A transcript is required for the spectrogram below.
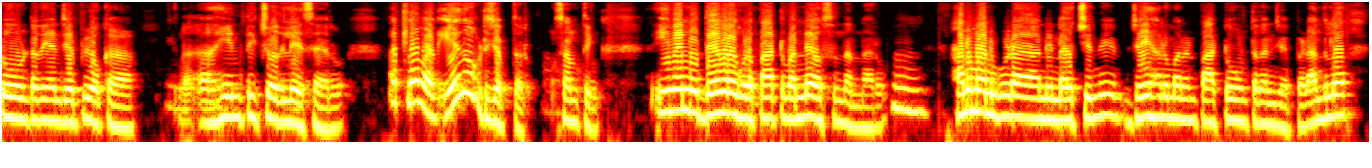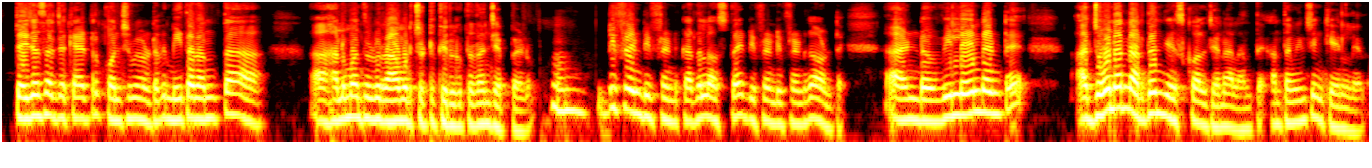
టూ ఉంటుంది అని చెప్పి ఒక హింట్ ఇచ్చి వదిలేశారు. అట్లా ఏదో ఒకటి చెప్తారు సంథింగ్. ఈవెన్ దేవర కూడా పార్ట్ వన్నే వస్తుంది అన్నారు హనుమాన్ కూడా నిన్న వచ్చింది. జై హనుమాన్ అని పార్ట్ టూ ఉంటుందని చెప్పాడు. అందులో తేజసజ్జ క్యారెక్టర్ కొంచెమే ఉంటుంది. మిగతాదంతా హనుమంతుడు రాముడు చుట్టూ తిరుగుతుందని చెప్పాడు. డిఫరెంట్ డిఫరెంట్ కథలు వస్తాయి. డిఫరెంట్ డిఫరెంట్గా ఉంటాయి. అండ్ వీళ్ళు ఏంటంటే ఆ జోనర్ని అర్థం చేసుకోవాలి జనాలు అంతే అంతమించి ఇంకేం లేదు.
